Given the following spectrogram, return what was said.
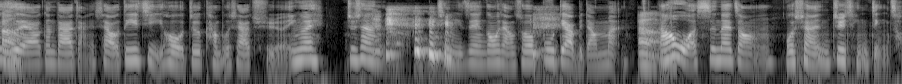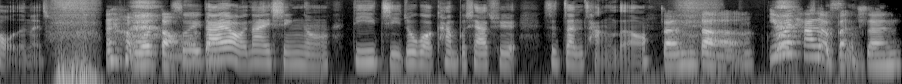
就是也要跟大家讲一下，我第一集以后我就看不下去了，因为。就像 听你之前跟我讲说步调比较慢，嗯然后我是那种我喜欢剧情紧凑的那种，我懂，所以大家要有耐心哦。第一集如果看不下去是正常的哦，真的，因为它的 本身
